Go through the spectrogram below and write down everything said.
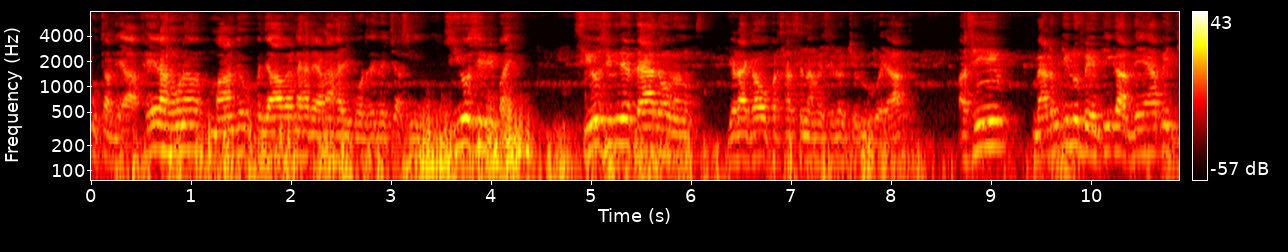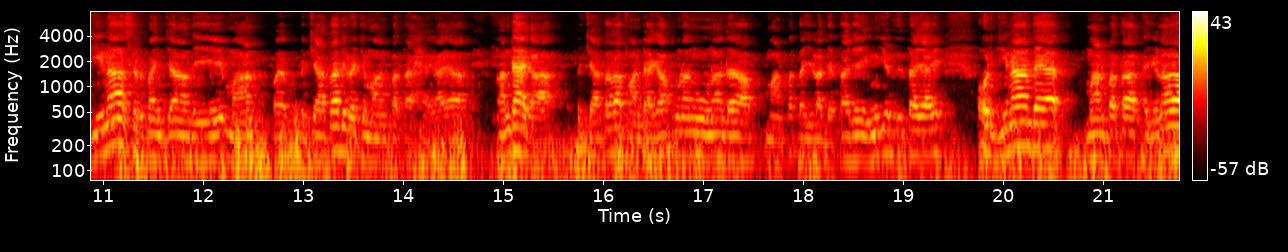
ਉੱਤਰ ਦਿਆ ਫਿਰ ਹੁਣ ਮਾਨਯੋਗ Punjab and Haryana high court ਦੇ ਵਿੱਚ ਅਸੀਂ ਸੀਓਸੀ ਵੀ ਪਾਈ। ਸੀਓਸੀ ਵੀ ਦੇ ਤਹਿਤ ਹੁਣ ਜਿਹੜਾ ਹੈਗਾ ਉਹ ਪ੍ਰੋਸੈਸ ਨਵੇਂ ਸਿਰੋਂ ਸ਼ੁਰੂ ਹੋਇਆ। ਅਸੀਂ ਮੈਡਮ ਜੀ ਨੂੰ ਬੇਨਤੀ ਕਰਦੇ ਹਾਂ ਵੀ ਜਿਨ੍ਹਾਂ ਸਰਪੰਚਾਂ ਦੇ ਮਾਨ ਪ- ਪੰਚਾਇਤਾਂ ਦੇ ਵਿੱਚ ਮਾਨ ਪਤਾ ਹੈਗਾ ਆ, ਫੰਡ ਹੈਗਾ, ਪੰਚਾਇਤਾਂ ਦਾ ਫੰਡ ਹੈਗਾ, ਉਹਨਾਂ ਨੂੰ ਉਹਨਾਂ ਦਾ ਮਾਨ ਪਤਾ ਜਿਹੜਾ ਦਿੱਤਾ ਜਾਏ ਇਮੀਡੀਏਟ ਦਿੱਤਾ ਜਾਏ ਔਰ ਜਿਨ੍ਹਾਂ ਦਾ ਮਾਨ ਪਤਾ ਜਿਨ੍ਹਾਂ ਦਾ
